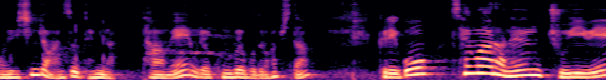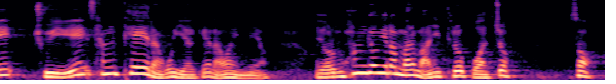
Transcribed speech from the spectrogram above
뭐 신경 안 써도 됩니다. 다음에 우리가 공부해 보도록 합시다. 그리고 생활하는 주위의 주위의 상태라고 이야기가 나와 있네요. 여러분 환경이란 말을 많이 들어보았죠? 그래서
